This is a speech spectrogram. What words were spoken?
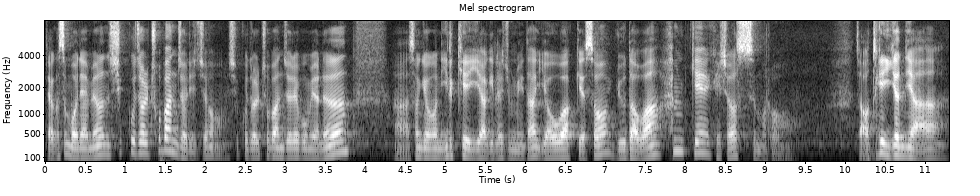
자, 그것은 뭐냐면 19절 초반절이죠. 19절 초반절에 보면은 아, 성경은 이렇게 이야기를 해줍니다. 여호와께서 유다와 함께 계셨으므로 자, 어떻게 이겼냐?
